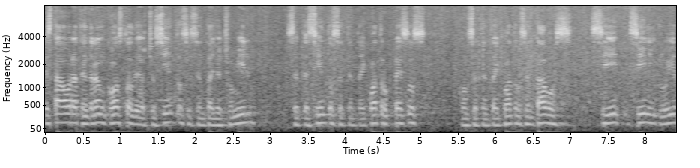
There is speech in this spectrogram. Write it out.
Esta obra tendrá un costo de 868.774 pesos con 74 centavos, sin incluir,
